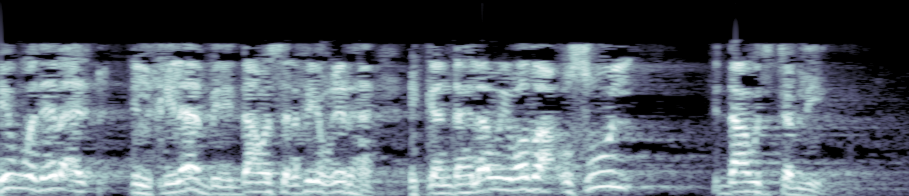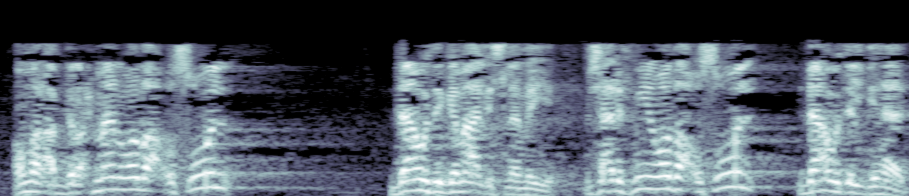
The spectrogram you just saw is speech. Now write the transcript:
هو ده بقى الخلاف بين الدعوة السلفية وغيرها. الكندهلاوي وضع أصول دعوة التبليغ. عمر عبد الرحمن وضع أصول دعوة الجماعة الإسلامية. مش عارف مين وضع أصول دعوة الجهاد.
